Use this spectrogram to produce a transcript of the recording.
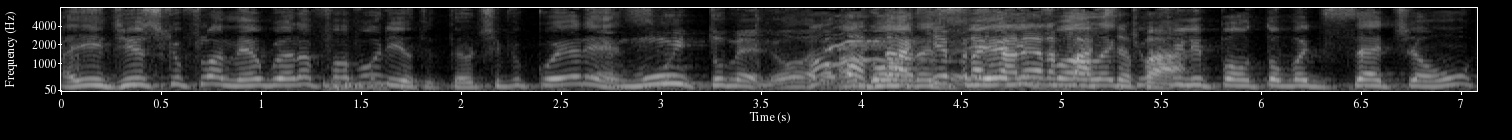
Aí disse que o Flamengo era favorito, então eu tive coerência. É muito melhor. Vamos Agora, aqui se pra ele galera fala participar. que o Filipão toma de 7 a 1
